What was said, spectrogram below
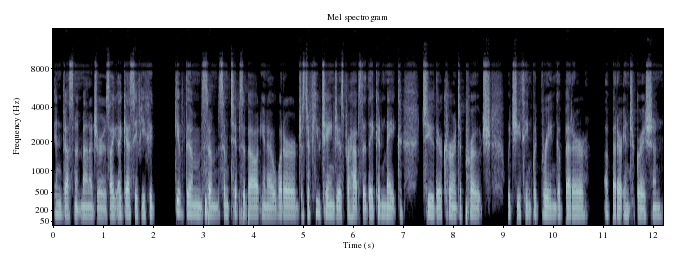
investment managers? I, I guess if you could give them some some tips about you know what are just a few changes perhaps that they could make to their current approach, which you think would bring a better a better integration.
